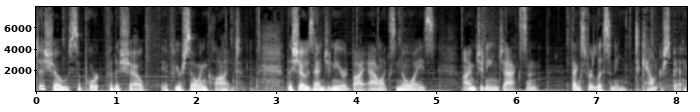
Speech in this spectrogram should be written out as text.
to show support for the show if you're so inclined. The show's engineered by Alex Noyes. I'm Janine Jackson. Thanks for listening to Counterspin.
